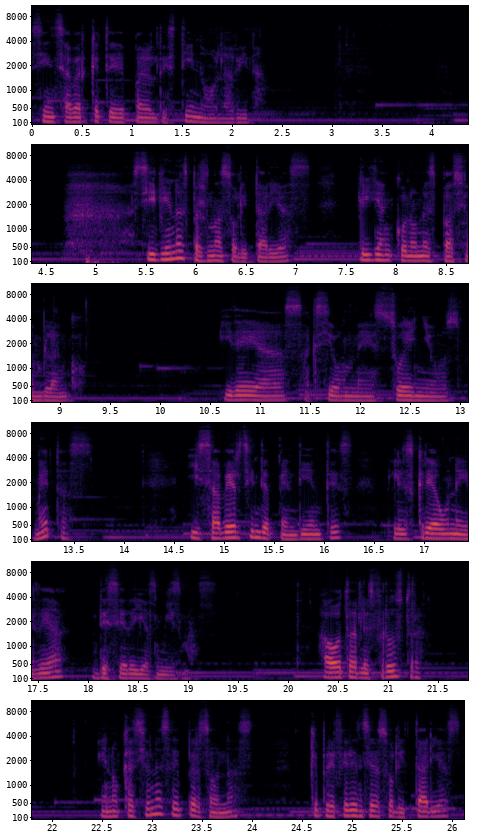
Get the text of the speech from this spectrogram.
sin saber qué te depara el destino o la vida. Si bien las personas solitarias lidian con un espacio en blanco, ideas, acciones, sueños, metas, y saberse independientes les crea una idea de ser ellas mismas. A otras les frustra. En ocasiones hay personas que prefieren ser solitarias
